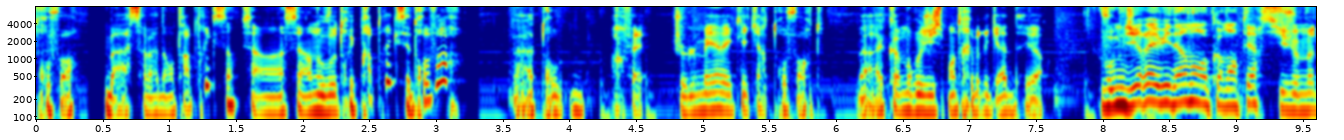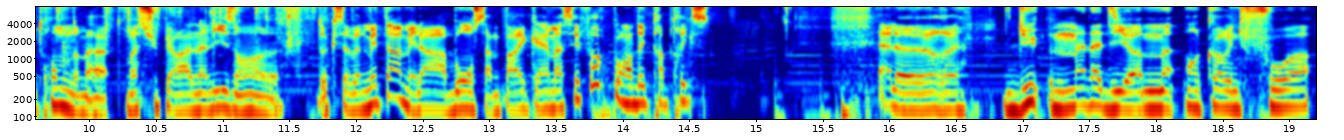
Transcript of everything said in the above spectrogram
Trop fort. Bah ça va dans Traptrix, hein. c'est un, nouveau truc Traptrix, c'est trop fort. Bah trop parfait. Je le mets avec les cartes trop fortes. Bah comme rugissement très brigade d'ailleurs. Vous me direz évidemment en commentaire si je me trompe dans ma, super analyse hein, euh, de Seven Meta, mais là bon ça me paraît quand même assez fort pour un deck Traptrix. Alors, du Manadium, encore une fois.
